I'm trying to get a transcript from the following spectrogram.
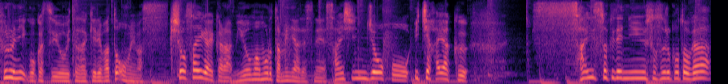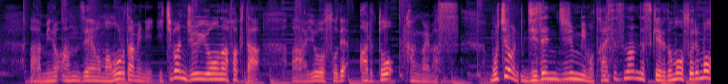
フルにご活用いただければと思います。気象災害から身を守るためにはですね、最新情報をいち早く最速で入手することが身の安全を守るために一番重要なファクター、要素であると考えます。もちろん事前準備も大切なんですけれども、それも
